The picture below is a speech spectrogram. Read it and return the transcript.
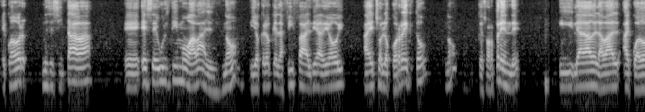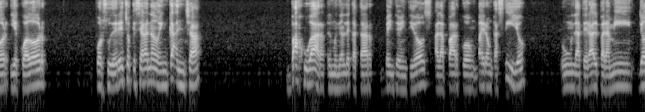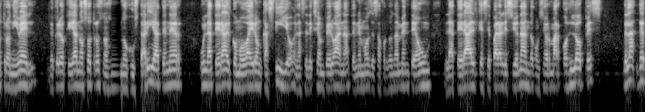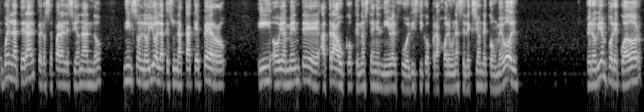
Ecuador necesitaba eh, ese último aval, ¿no? Y yo creo que la FIFA al día de hoy ha hecho lo correcto, ¿no? Que sorprende, y le ha dado el aval a Ecuador, y Ecuador por su derecho que se ha ganado en cancha, va a jugar el Mundial de Qatar 2022 a la par con Byron Castillo, un lateral para mí de otro nivel. Yo creo que ya nosotros nos, nos gustaría tener un lateral como Byron Castillo en la selección peruana. Tenemos desafortunadamente a un lateral que se para lesionando, como el señor Marcos López. Buen lateral, pero se para lesionando. Nilson Loyola, que es una caque perro, y obviamente a Trauco, que no está en el nivel futbolístico para jugar en una selección de Conmebol. Pero bien por Ecuador,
